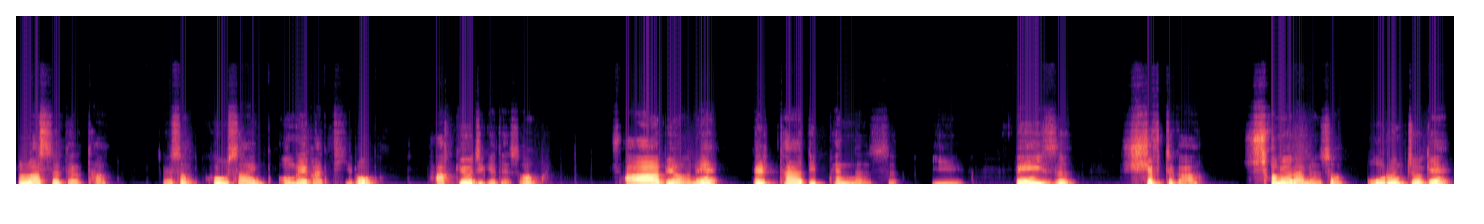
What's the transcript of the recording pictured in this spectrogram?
플러스 델타 그래서 코사인 오메가 t로 바뀌어지게 돼서 좌변의 델타 dependence 이 phase shift가 소멸하면서 오른쪽에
